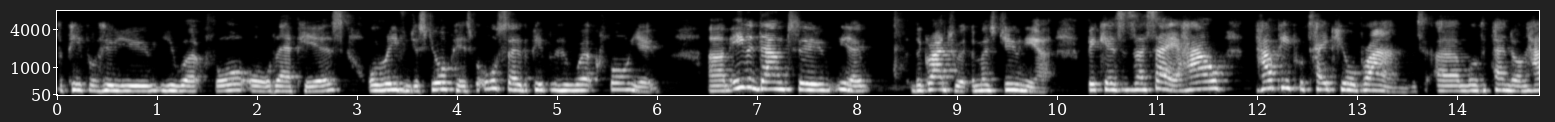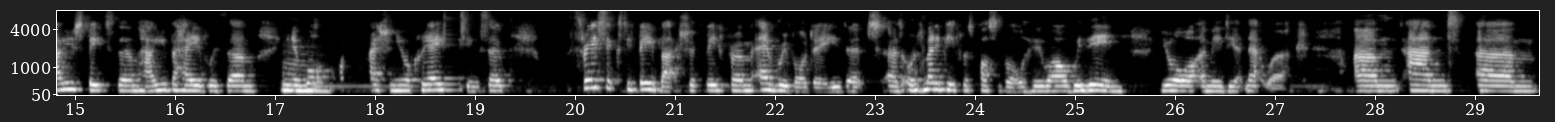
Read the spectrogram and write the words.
the people who you you work for or their peers or even just your peers but also the people who work for you. Um, even down to you know the graduate, the most junior, because as I say, how how people take your brand um, will depend on how you speak to them, how you behave with them, you know, what, what impression you're creating. So 360 feedback should be from everybody that, or as many people as possible who are within your immediate network, um, and um,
